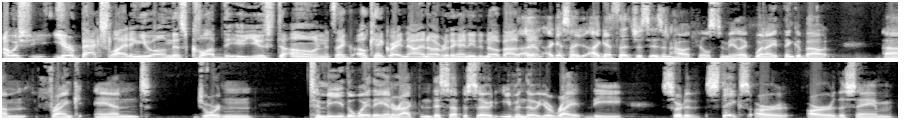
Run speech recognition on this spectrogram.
"I wish you're backsliding. You own this club that you used to own." It's like, okay, great. Now I know everything I need to know about I, them. I guess I, I guess that just isn't how it feels to me. Like when I think about um, Frank and Jordan, to me, the way they interact in this episode, even though you're right, the sort of stakes are are the same.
